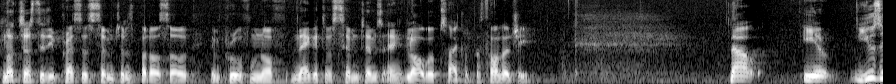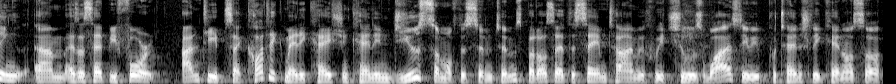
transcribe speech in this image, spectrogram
not just the depressive symptoms, but also improvement of negative symptoms and global psychopathology. Now, using, um, as I said before, antipsychotic medication can induce some of the symptoms, but also at the same time, if we choose wisely, we potentially can also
